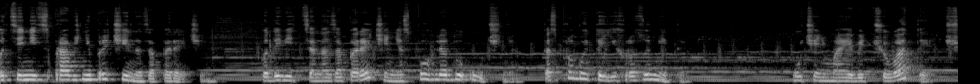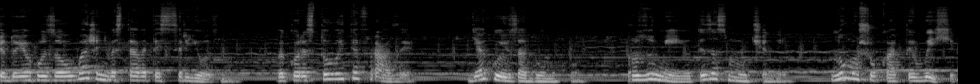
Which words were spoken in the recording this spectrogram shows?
Оцініть справжні причини заперечень. Подивіться на заперечення з погляду учня та спробуйте їх розуміти. Учень має відчувати, що до його зауважень ви ставитесь серйозно. Використовуйте фрази Дякую за думку. Розумію, ти засмучений. Нумо шукати вихід.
